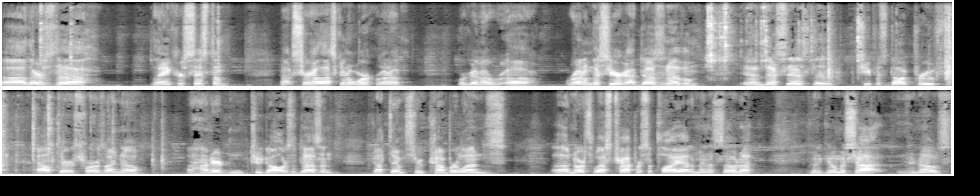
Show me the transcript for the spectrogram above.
Uh, there's the, the anchor system. Not sure how that's going to work. We're going to we're going to uh, run them this year. Got a dozen of them. And this is the cheapest dog proof out there as far as I know. $102 a dozen. Got them through Cumberland's uh, Northwest Trapper Supply out of Minnesota. Going to give them a shot. Who knows?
